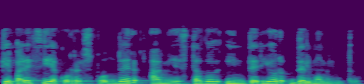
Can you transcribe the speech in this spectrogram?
que parecía corresponder a mi estado interior del momento.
